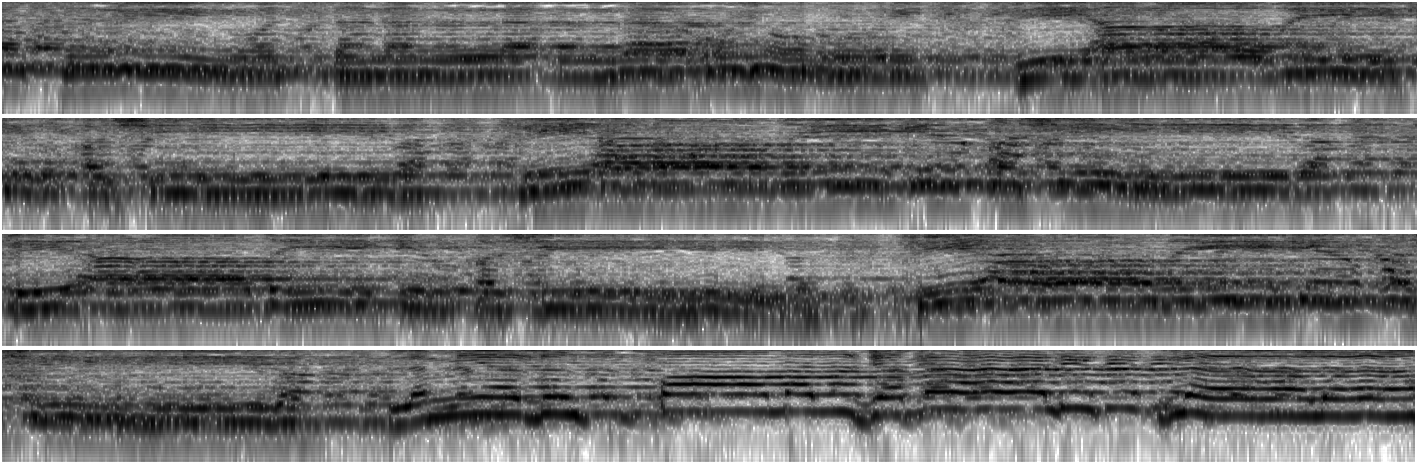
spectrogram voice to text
يسري والسنا اللألاء يغري في أراضيك الخشيبة في أراضيك الخشيبة في أراضيك الخشيبة في أراضيك الخشيبة لم يذق طعم الجمال لا ولا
